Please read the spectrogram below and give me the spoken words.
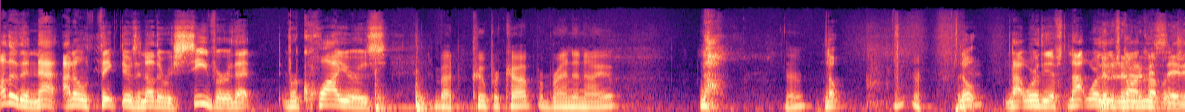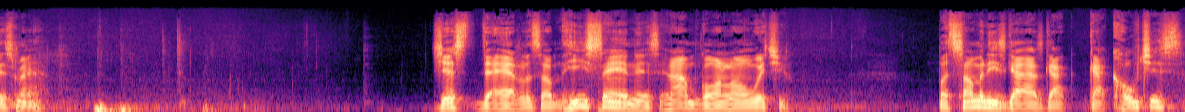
Other than that, I don't think there's another receiver that requires. About Cooper Kupp or Brandon Aiyuk? No. No? Nope. Nope. Not worthy of not worthy let, of let- star let me coverage. say this, man. Just to add a little something, he's saying this, and I'm going along with you. But some of these guys got got coaches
